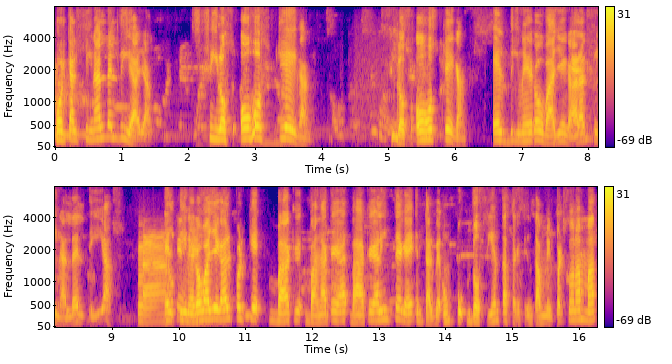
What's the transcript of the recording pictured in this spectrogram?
porque al final del día, ya, si los ojos llegan, si los ojos llegan, el dinero va a llegar al final del día. Claro El dinero sí. va a llegar porque va a, van a crear, va a crear interés en tal vez un, pu- 200, 300 mil personas más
